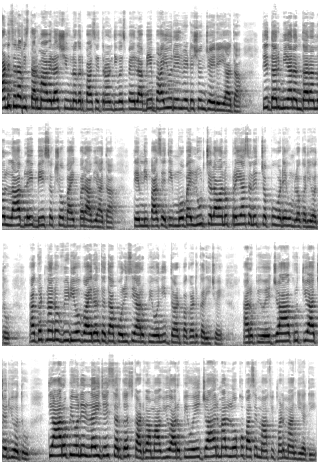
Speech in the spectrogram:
પાંડેસરા વિસ્તારમાં આવેલા શિવનગર પાસે ત્રણ દિવસ પહેલા બે ભાઈઓ રેલવે સ્ટેશન જઈ રહ્યા હતા. તે દરમિયાન અંધારાનો લાભ લઈ બે શખ્સો બાઇક પર આવ્યા હતા. તેમની પાસેથી મોબાઈલ લૂંટ ચલાવવાનો પ્રયાસ અને ચપ્પુ વડે હુમલો કર્યો હતો. આ ઘટનાનો વીડિયો વાયરલ થતાં પોલીસે આરોપીઓની ધરપકડ કરી છે. આરોપીઓએ જ્યાં આ આચર્યું હતું, ત્યાં આરોપીઓને લઈ જઈ સરઘસ કાઢવામાં આવ્યું. આરોપીઓએ જાહેરમાં લોકો પાસે માફી પણ માંગી હતી.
